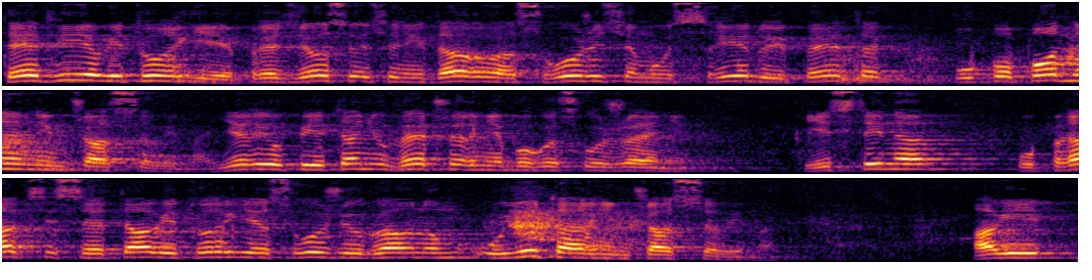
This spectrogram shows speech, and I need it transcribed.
Te dvije liturgije, pređe osvećenih darova, služit ćemo u srijedu i petak u popodnevnim časovima, jer je u pitanju večernje bogosluženje. Istina, u praksi se ta liturgija služi uglavnom u jutarnjim časovima, ali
